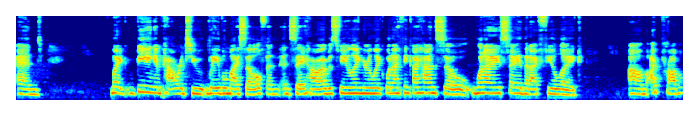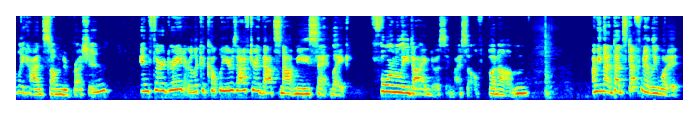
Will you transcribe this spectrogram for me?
and like being empowered to label myself and, and say how I was feeling or like what I think I had. So when I say that I feel like um, I probably had some depression in third grade or like a couple years after, that's not me saying like formally diagnosing myself. But um I mean that that's definitely what it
